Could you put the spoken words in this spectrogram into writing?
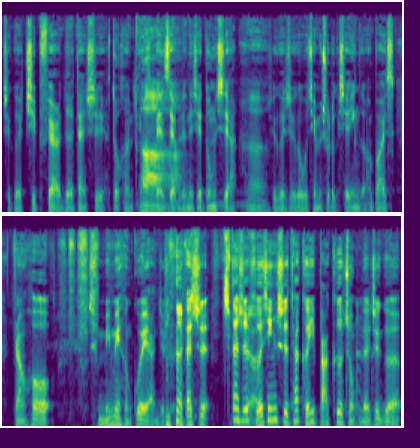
这个 cheap fare 的，但是都很 expensive 的那些东西啊。嗯这个这个，我前面说了个谐音梗啊，不好意思。然后 明明很贵啊，就是，但是但是核心是它可以把各种的这个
